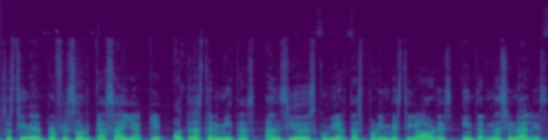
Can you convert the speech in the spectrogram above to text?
Sostiene el profesor Casaya que otras termitas han sido descubiertas por investigadores internacionales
